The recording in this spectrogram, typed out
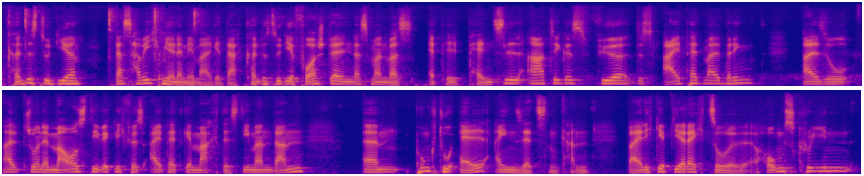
könntest du dir, das habe ich mir nämlich mal gedacht, könntest du dir vorstellen, dass man was Apple Pencil-artiges für das iPad mal bringt? Also halt so eine Maus, die wirklich fürs iPad gemacht ist, die man dann ähm, punktuell einsetzen kann. Weil ich gebe dir recht, so Homescreen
